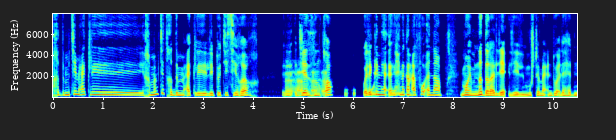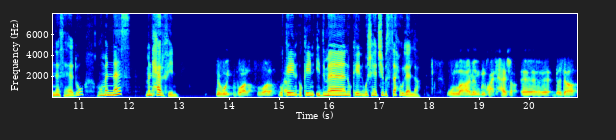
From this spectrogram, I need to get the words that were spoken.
خدمتي معاك لي خممتي تخدم معاك les petits cireurs أها، ديال الزنقة؟ ولكن oui، ه- oui. حنا كنعرفوا أن المهم النظره اللي المجتمع عنده على هاد الناس هادو هما الناس منحرفين. oui voilà voilà. وكاين وكاين إدمان وكاين واش هادشي بصح ولا لا؟ والله أنا نقول لك واحد الحاجة آه بعدا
